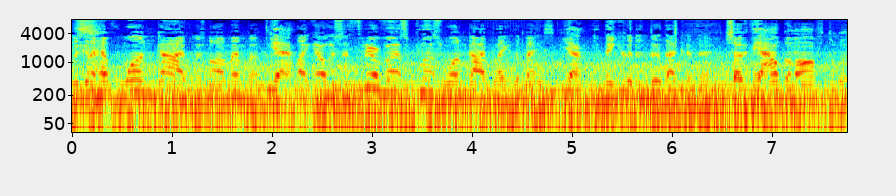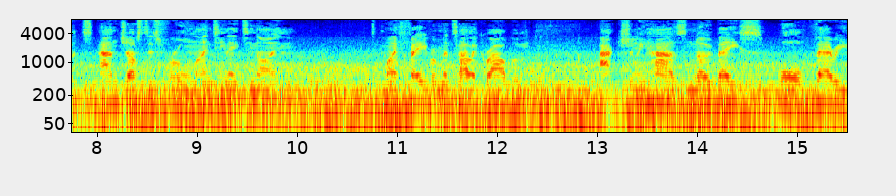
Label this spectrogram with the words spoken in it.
we're going to have one guy who is not a member. Yeah. Like, oh, it's the three of us plus one guy playing the bass. Yeah. They couldn't do that, could they? So the album afterwards, and Justice for All, 1989, my favourite Metallica album, actually has no bass or very,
